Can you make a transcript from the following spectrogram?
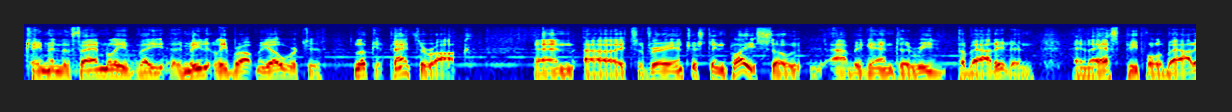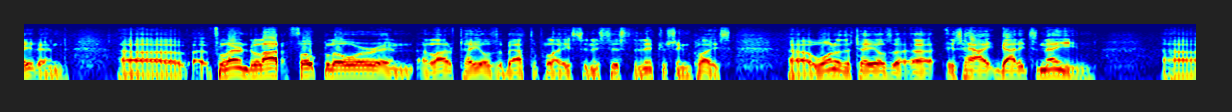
came into the family, they immediately brought me over to look at Panther Rock. And uh, it's a very interesting place, so I began to read about it and, and ask people about it. And uh, I've learned a lot of folklore and a lot of tales about the place, and it's just an interesting place. Uh, one of the tales uh, uh, is how it got its name. Uh,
